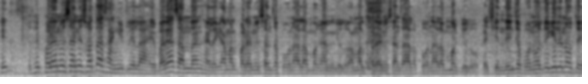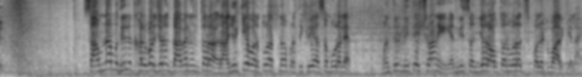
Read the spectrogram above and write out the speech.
हे हे फडणवीसांनी स्वतः सांगितलेलं आहे. बऱ्याच आमदारांनी सांगितलं की आम्हाला फडणवीसांचा फोन आला मग आम्ही गेलो. आम्हाला फडणवीसांचा आला फोन आला मग गेलो. काही शिंदेच्या फोनवर ते गेले नव्हते. सामनामधील खळबळजनक दाव्यानंतर राजकीय वर्तुळातनं प्रतिक्रिया समोर आल्यात मंत्री नितेश राणे यांनी संजय राऊतांवरच पलटवार केलाय.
